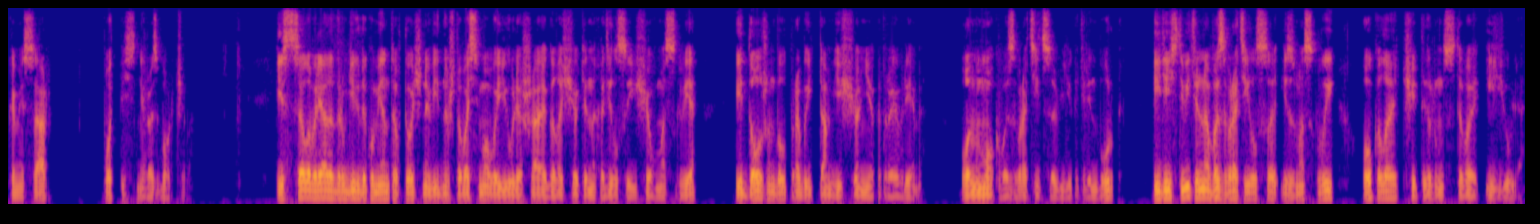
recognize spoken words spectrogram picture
комиссар, подпись неразборчива. Из целого ряда других документов точно видно, что 8 июля Шая Голощекин находился еще в Москве и должен был пробыть там еще некоторое время. Он мог возвратиться в Екатеринбург и действительно возвратился из Москвы около 14 июля.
